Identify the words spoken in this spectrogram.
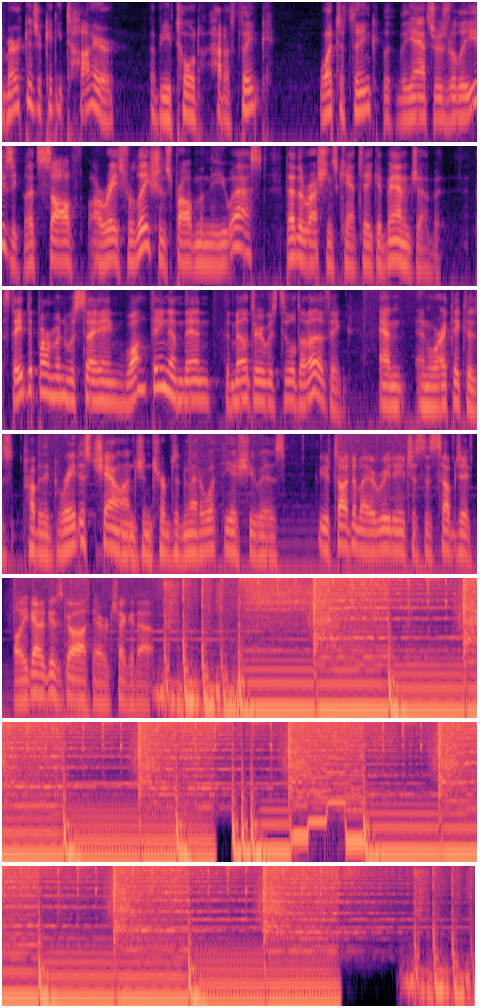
Americans are getting tired of being told how to think, what to think. The answer is really easy. Let's solve our race relations problem in the U.S. Then the Russians can't take advantage of it. The State Department was saying one thing, and then the military was told another thing. And and where I think is probably the greatest challenge in terms of no matter what the issue is. You're talking about a really interesting subject. All you got to do is go out there and check it out.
